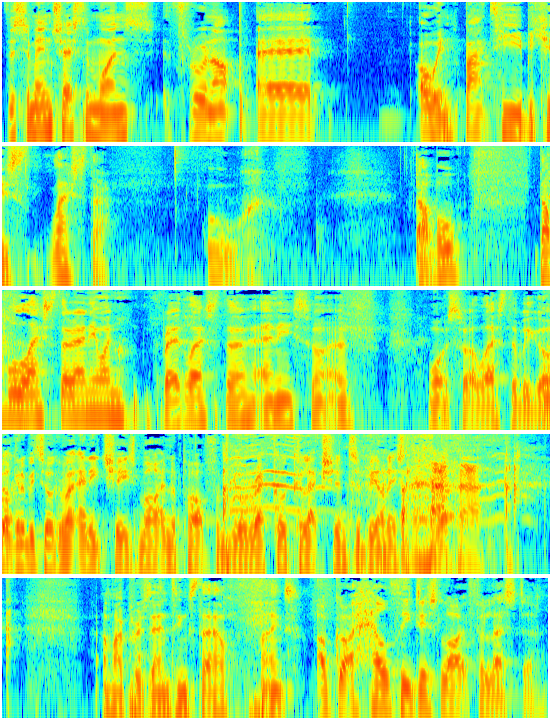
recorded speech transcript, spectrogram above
There's some interesting ones thrown up. Uh, Owen, back to you because Leicester. Ooh, double, double Leicester. Anyone? Red Leicester? Any sort of what sort of Leicester we got? Not going to be talking about any cheese, Martin, apart from your record collection, to be honest. Am I presenting style? Thanks. I've got a healthy dislike for Leicester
